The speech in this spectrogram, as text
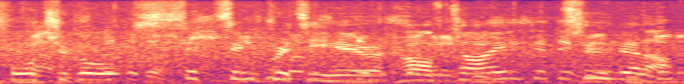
Portugal sitting pretty here at half-time, 2-0 up.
